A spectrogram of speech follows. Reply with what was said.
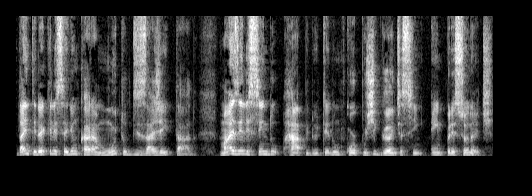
dá a entender que ele seria um cara muito desajeitado. Mas ele sendo rápido e tendo um corpo gigante assim, é impressionante.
